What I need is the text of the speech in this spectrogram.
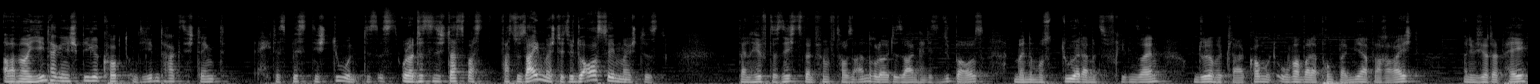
Aber wenn man jeden Tag in den Spiegel guckt und jeden Tag sich denkt, hey, das bist nicht du und das ist, oder das ist nicht das, was, was du sein möchtest, wie du aussehen möchtest, dann hilft das nichts, wenn 5000 andere Leute sagen, hey, das sieht super aus. Am Ende musst du ja damit zufrieden sein und du damit klarkommen. Und irgendwann war der Punkt bei mir einfach erreicht, an dem ich gesagt habe, hey,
